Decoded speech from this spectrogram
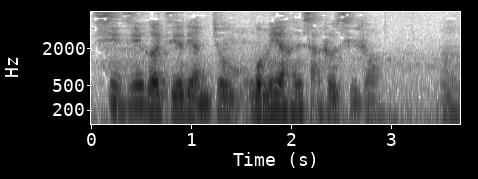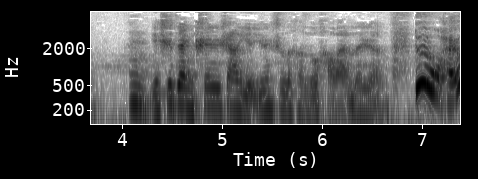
契机和节点，就我们也很享受其中。嗯嗯，也是在你生日上也认识了很多好玩的人。对我还有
